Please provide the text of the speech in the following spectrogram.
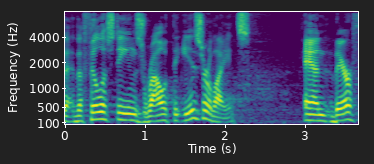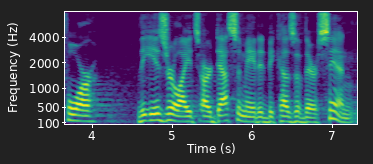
The, the Philistines rout the Israelites. And therefore, the Israelites are decimated because of their sin.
